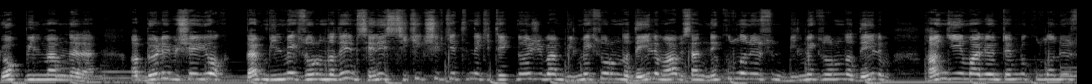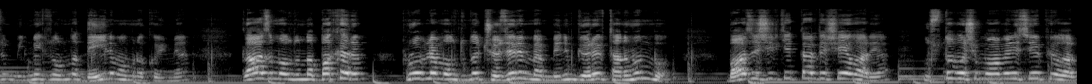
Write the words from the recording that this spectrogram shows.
Yok bilmem neler. Abi böyle bir şey yok. Ben bilmek zorunda değilim. Senin sikik şirketindeki teknoloji ben bilmek zorunda değilim abi. Sen ne kullanıyorsun bilmek zorunda değilim. Hangi imal yöntemini kullanıyorsun bilmek zorunda değilim amına koyayım ya. Lazım olduğunda bakarım. Problem olduğunda çözerim ben. Benim görev tanımım bu. Bazı şirketlerde şey var ya. Ustabaşı muamelesi yapıyorlar.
